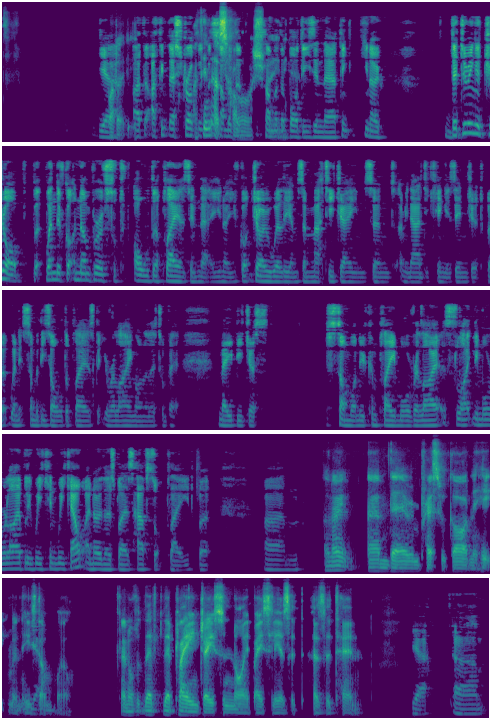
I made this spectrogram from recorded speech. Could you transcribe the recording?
Yeah, I- I, th- I think they're struggling think with some of the some of the bodies in there. I think you know they're doing a job, but when they've got a number of sort of older players in there, you know, you've got Joe Williams and Matty James, and I mean Andy King is injured, but when it's some of these older players that you're relying on a little bit, maybe just someone who can play more reli- slightly more reliably week in week out. I know those players have sort of played, but um, I know um, they're impressed with Gardner Hickman. He's Yeah. done well, and they're they're playing Jason Knight basically as a as a ten. Yeah. Um,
